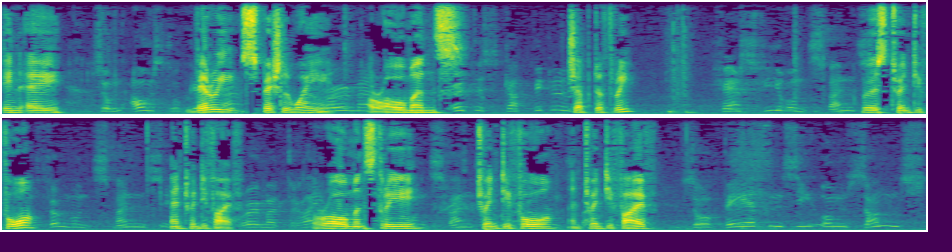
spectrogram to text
in a very special way. Romans chapter 3, Vers 24, verse 24 and 25. Romans 3, 24 and 25. so werden sie umsonst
